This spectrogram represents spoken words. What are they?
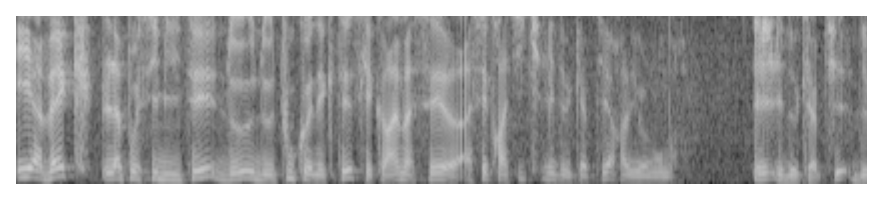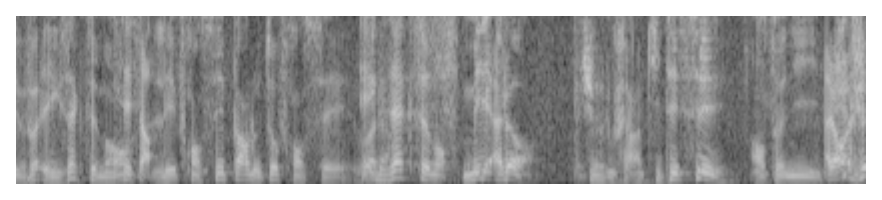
et avec la possibilité de, de tout connecter, ce qui est quand même assez, euh, assez pratique. Et de capter Radio Londres. Et, et de capter. de- exactement. C'est ça. Les Français parlent au français. Voilà. Exactement. Mais alors, tu vas nous faire un petit essai, Anthony. Alors, je-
